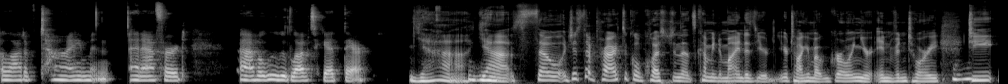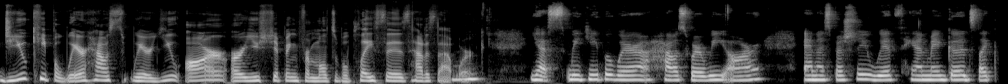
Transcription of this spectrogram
a lot of time and, and effort, uh, but we would love to get there. Yeah, Mhm. yeah. So, just a practical question that's coming to mind as you're you're talking about growing your inventory. Mhm. Do you, do you keep a warehouse where you are, or are you shipping from multiple places? How does that work? Yes, we keep a warehouse where we are, and especially with handmade goods, like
